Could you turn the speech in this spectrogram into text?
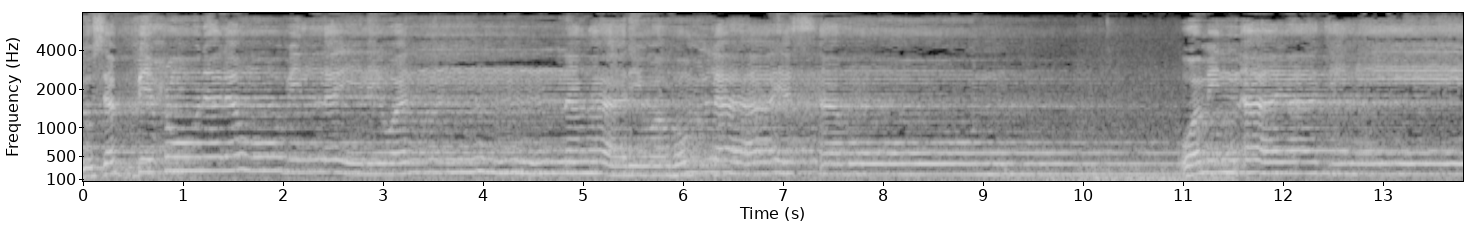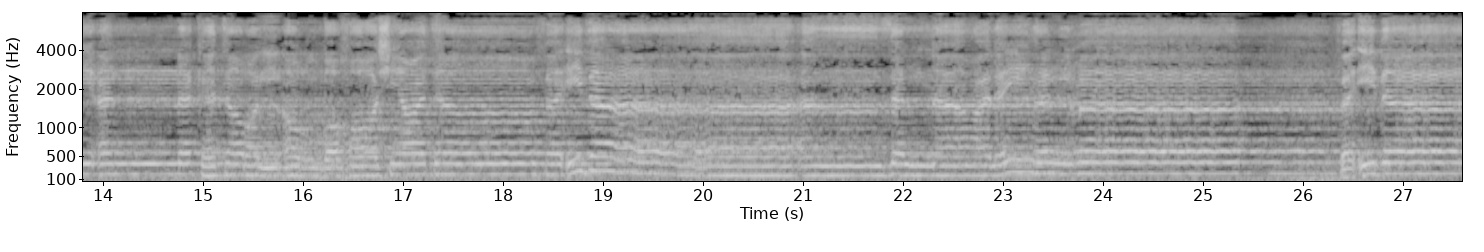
يسبحون له بالليل والنهار وهم لا يسأمون. ومن آياته أنك ترى الأرض خاشعة فإذا أنزلنا عليها الماء فإذا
